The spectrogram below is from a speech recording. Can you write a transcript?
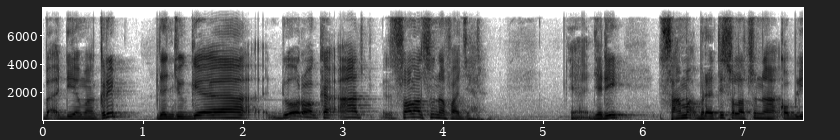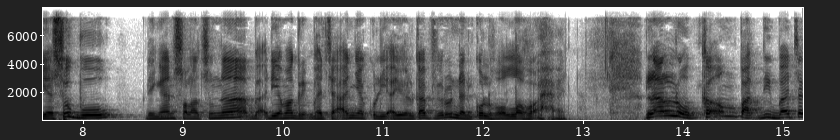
ba'diyah maghrib dan juga dua rakaat sholat sunnah fajar. Ya, jadi sama berarti sholat sunnah qobliyah subuh dengan sholat sunnah ba'diyah maghrib. Bacaannya kuli ayul kafirun dan kul huwallahu ahad. Lalu keempat dibaca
